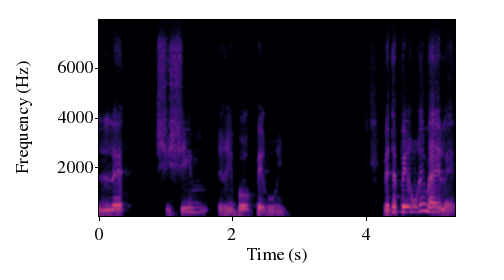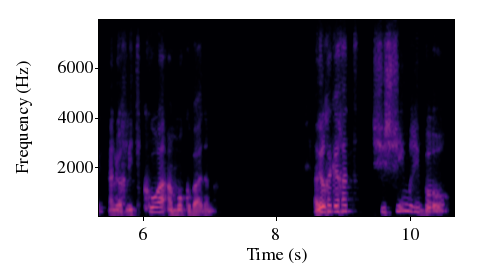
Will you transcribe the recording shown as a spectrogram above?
ל-60 ריבו פירורים. ואת הפירורים האלה אני הולך לתקוע עמוק באדמה. אני הולך לקחת 60 ריבו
